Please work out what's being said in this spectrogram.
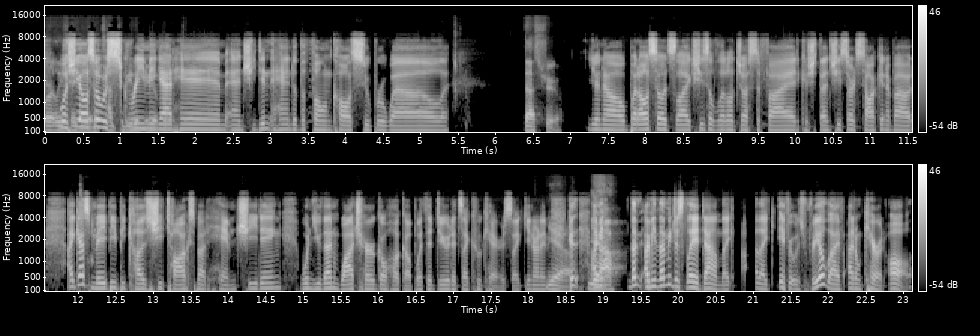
Or at least well, she also was attempt to be the bigger screaming at him, and she didn't handle the phone call super well. That's true. You know but also it's like she's a little justified because then she starts talking about i guess maybe because she talks about him cheating when you then watch her go hook up with a dude it's like who cares like you know what i mean Yeah. 'Cause, I mean, Yeah. let, I mean, let me just lay it down. Like, uh, like if it was real life, I don't care at all.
